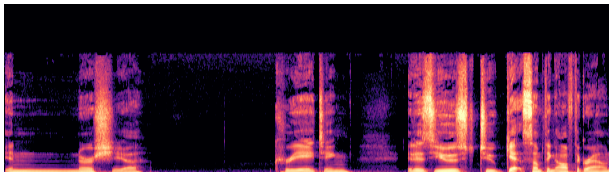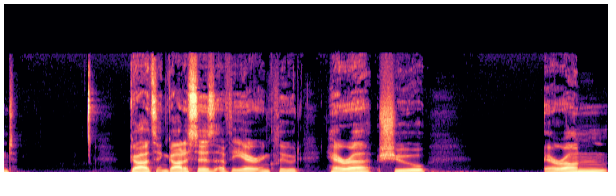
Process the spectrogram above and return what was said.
inertia, creating. It is used to get something off the ground. Gods and goddesses of the air include Hera, Shu, Aaron,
